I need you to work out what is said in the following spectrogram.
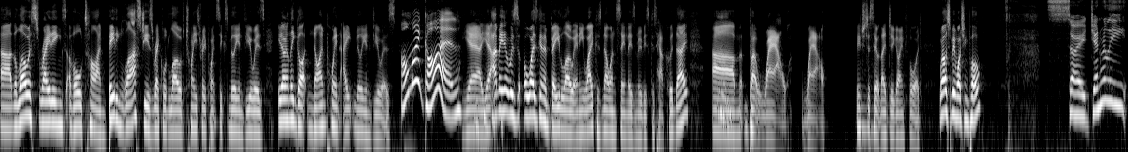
Uh, the lowest ratings of all time, beating last year's record low of 23.6 million viewers. It only got 9.8 million viewers. Oh my god. Yeah, yeah. I mean, it was always going to be low anyway because no one's seen these movies because how could they? Um, But wow, wow. Be interested to see what they do going forward. What else have you been watching, Paul? So generally,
